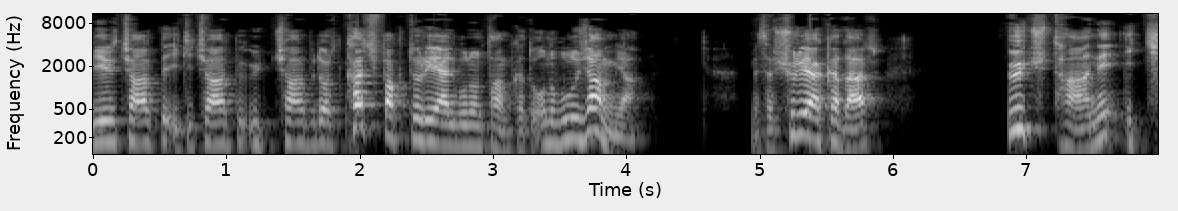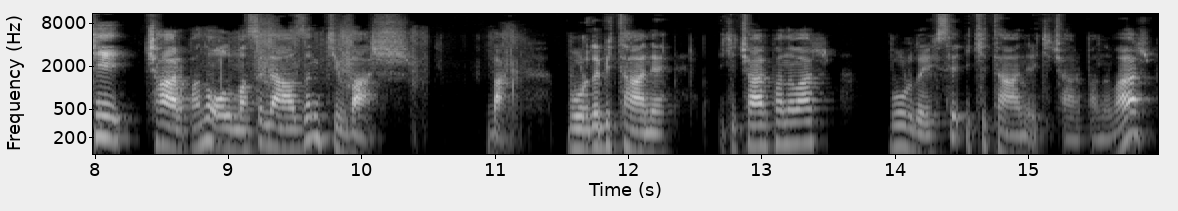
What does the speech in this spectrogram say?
1 çarpı 2 çarpı 3 çarpı 4 kaç faktöriyel bunun tam katı onu bulacağım ya. Mesela şuraya kadar 3 tane 2 çarpanı olması lazım ki var. Bak burada bir tane 2 çarpanı var. Burada ise 2 tane 2 çarpanı var.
